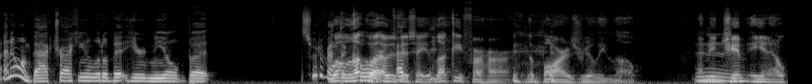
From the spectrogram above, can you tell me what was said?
I know I'm backtracking a little bit here, Neil, but sort of at well, the lu- core. I was going to say, lucky for her, the bar is really low. I mean, Jim, mm. you know,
